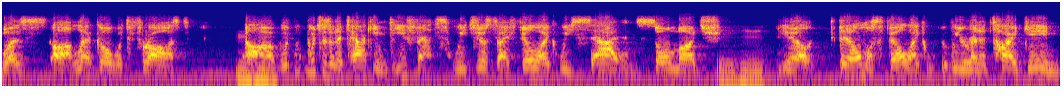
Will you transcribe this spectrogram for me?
was uh, let go with Frost, uh, wh- which is an attacking defense. We just I feel like we sat in so much. Mm-hmm. You know, it almost felt like we were in a tied game,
